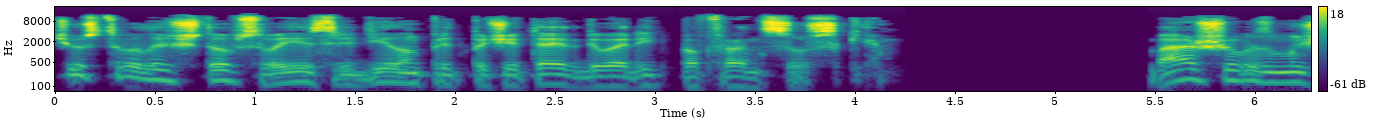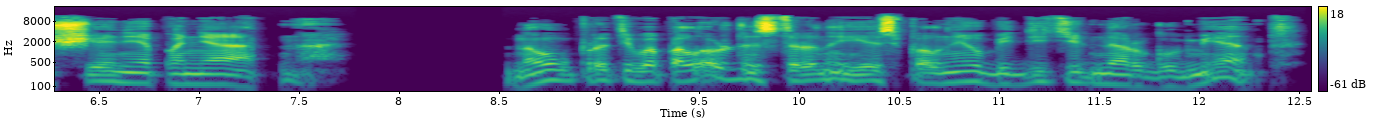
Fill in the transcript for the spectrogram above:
Чувствовалось, что в своей среде он предпочитает говорить по-французски. Ваше возмущение понятно. Но у противоположной стороны есть вполне убедительный аргумент,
